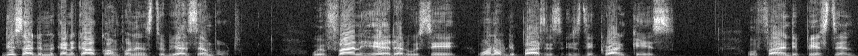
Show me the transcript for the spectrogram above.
These are the mechanical components to be assembled. We find here that we see one of the parts is, is the crankcase. we find the piston.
